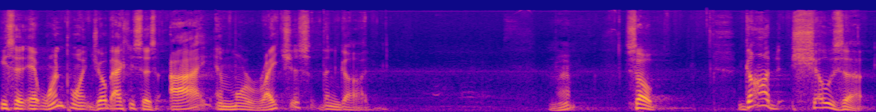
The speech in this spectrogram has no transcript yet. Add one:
He said, at one point, Job actually says, I am more righteous than God. Right? So, God shows up.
